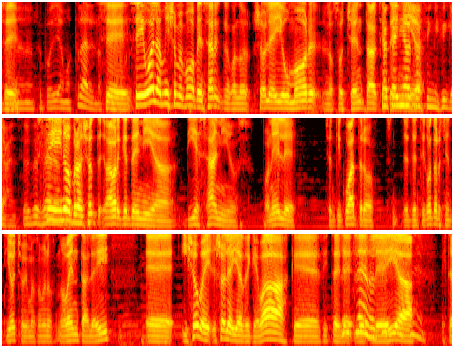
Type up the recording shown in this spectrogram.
Sí. No, no se podía mostrar. en los Sí, sí, igual a mí yo me pongo a pensar que cuando yo leí humor en los 80 que Ya tenía, tenía... otra significancia. Sí, no, pero yo, te- a ver, ¿qué tenía? 10 años, ponele, 84, de 84, 88, que más o menos 90 leí. Eh, y yo, yo leía a Enrique Vázquez, ¿viste? Le- claro, leía sí, sí.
